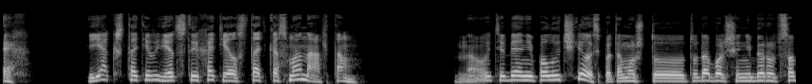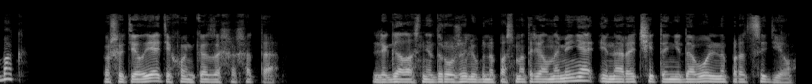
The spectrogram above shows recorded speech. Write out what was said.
Эх, я, кстати, в детстве хотел стать космонавтом». «Но у тебя не получилось, потому что туда больше не берут собак?» — пошутил я, тихонько захохотав. Легалос недружелюбно посмотрел на меня и нарочито недовольно процедил.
